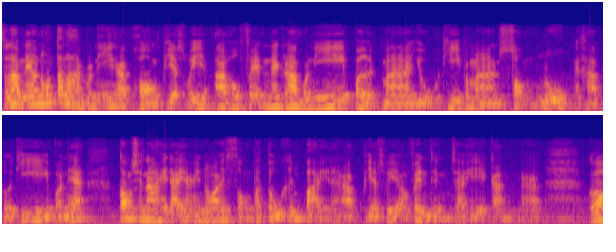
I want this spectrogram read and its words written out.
สำหรับแนวโน้มตลาดวันนี้ครับของ PSV e i h o f e n นะครับวันนี้เปิดมาอยู่ที่ประมาณ 2 ลูกนะครับโดยที่วันนี้ต้องชนะให้ได้อย่างน้อย 2 ประตูขึ้นไปนะครับ PSV e i h o f e n ถึงจะเฮกันนะฮะก็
